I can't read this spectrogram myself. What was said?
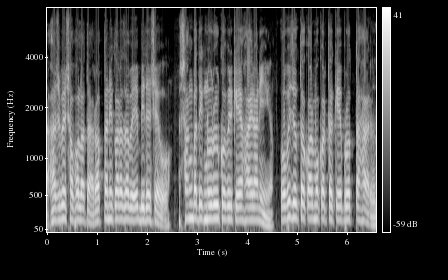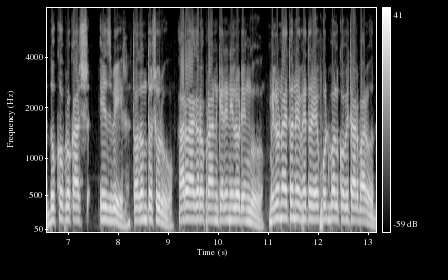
আসবে সফলতা, রপ্তানি করা যাবে বিদেশেও। সাংবাদিক নুরুল কবিরকে হয়রানি। অভিযুক্ত কর্মকর্তাকে প্রত্যাহার, দুঃখ প্রকাশ এসবির। তদন্ত শুরু। আরও এগারো প্রাণ কেড়ে নিল ডেঙ্গু। মিলনায়তনের ভেতরে ফুটবল কবিতার বারুদ।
